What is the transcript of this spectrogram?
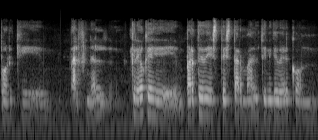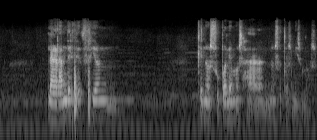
Porque al final creo que parte de este estar mal tiene que ver con la gran decepción que nos suponemos a nosotros mismos,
